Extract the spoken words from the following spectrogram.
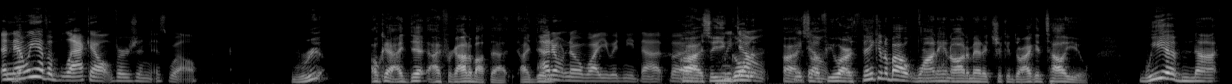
And now we have a blackout version as well. Re- okay, I did. I forgot about that. I did. I don't know why you would need that, but All right, so you can go. To, don't. all right, We so if don't. you are thinking about wanting an automatic chicken door, I can tell you, we have not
